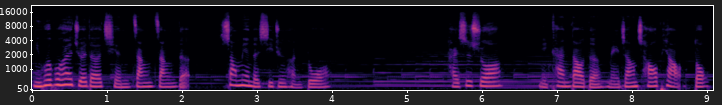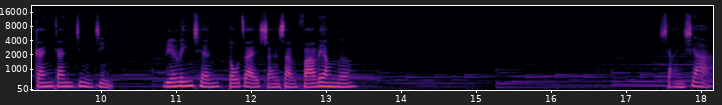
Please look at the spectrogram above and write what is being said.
你会不会觉得钱脏脏的，上面的细菌很多？还是说，你看到的每张钞票都干干净净？连零钱都在闪闪发亮呢。想一下，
